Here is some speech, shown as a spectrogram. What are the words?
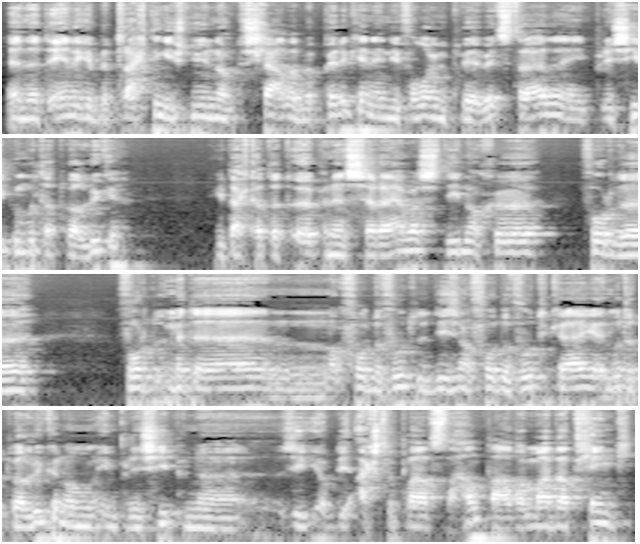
En het enige betrachting is nu nog de schade beperken in die volgende twee wedstrijden. En in principe moet dat wel lukken. Ik dacht dat het Eupen en Serijn was die nog voor de, voor met nog voor de voeten, die ze nog voor de voeten krijgen. Moet het wel lukken om in principe zich op die achtste plaats te handhaven. Maar dat ging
